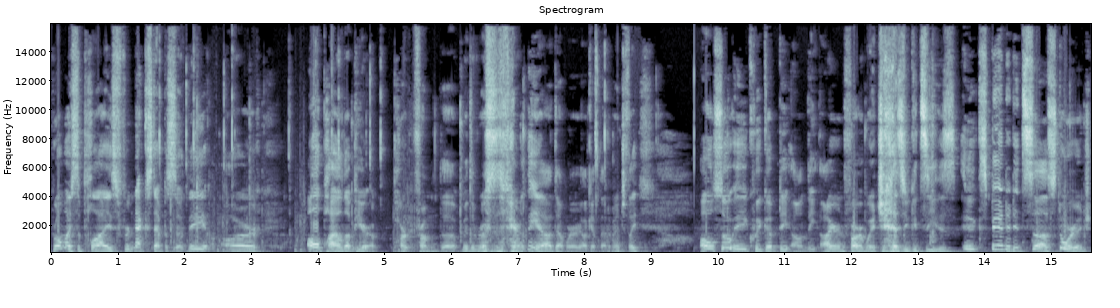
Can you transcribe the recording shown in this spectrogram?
for all my supplies for next episode. They are all piled up here apart from the with the roses apparently. Uh, don't worry, I'll get that eventually. Also, a quick update on the iron farm, which, as you can see, has expanded its uh, storage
